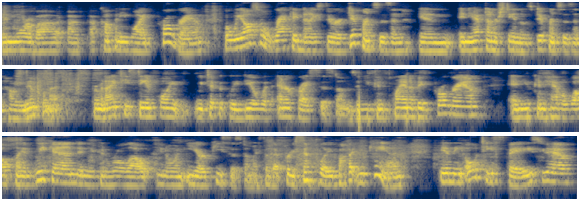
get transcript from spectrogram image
in more of a, a, a company-wide program. But we also recognize there are differences in, in, and you have to understand those differences in how you implement. From an IT standpoint, we typically deal with enterprise systems and you can plan a big program and you can have a well-planned weekend and you can roll out, you know, an ERP system. I said that pretty simply, but you can. In the OT space, you have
